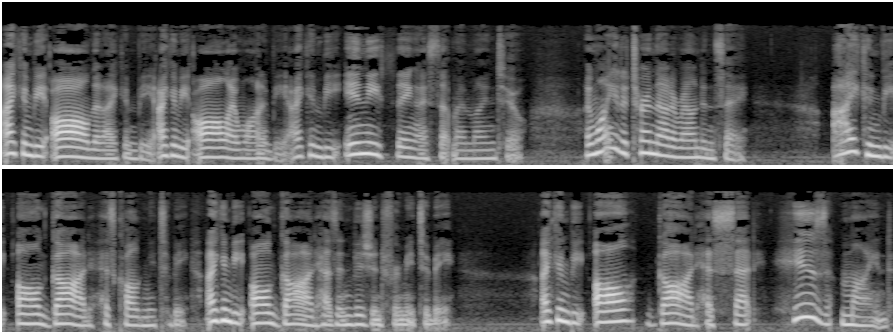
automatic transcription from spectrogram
I can be all that I can be. I can be all I want to be. I can be anything I set my mind to. I want you to turn that around and say, I can be all God has called me to be. I can be all God has envisioned for me to be. I can be all God has set His mind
